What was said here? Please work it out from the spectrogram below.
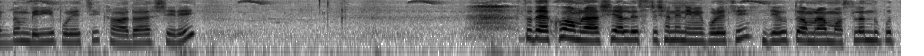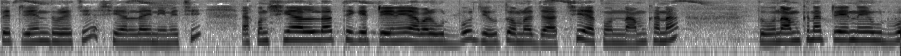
একদম বেরিয়ে পড়েছি, খাওয়া দাওয়া সেরেই। তো দেখো, আমরা শিয়ালদা স্টেশনে নেমে পড়েছি। যেহেতু আমরা মসলান দুপুরতে ট্রেন ধরেছি, শিয়ালদায় নেমেছি। এখন শিয়ালদার থেকে ট্রেনে আবার উঠবো। যেহেতু আমরা যাচ্ছি এখন নামখানা, তো নামখানা ট্রেনে উঠবো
